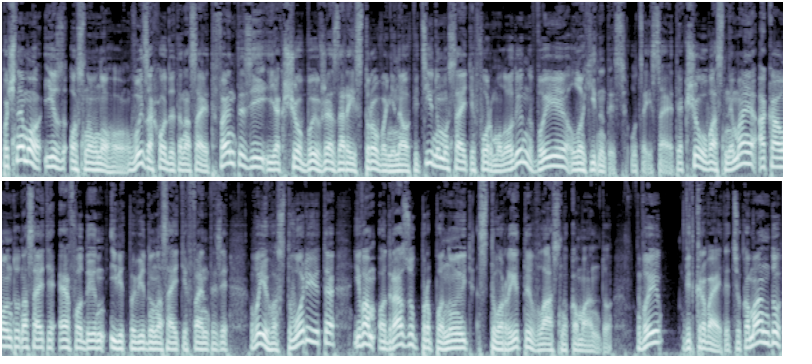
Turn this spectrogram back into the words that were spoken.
Почнемо із основного. Ви заходите на сайт Фентезі, і якщо ви вже зареєстровані на офіційному сайті Формули 1, ви логінитесь у цей сайт. Якщо у вас немає аккаунту на сайті F1 і відповідно на сайті Фентезі, ви його створюєте і вам одразу пропонують створити власну команду. Ви Відкриваєте цю команду,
